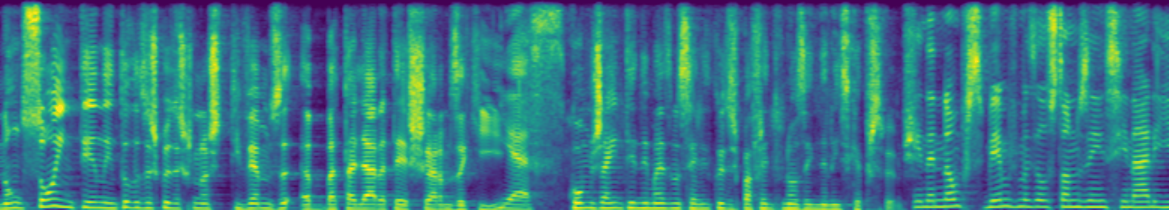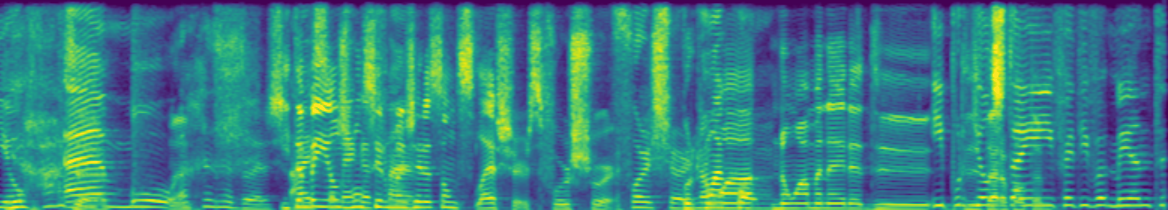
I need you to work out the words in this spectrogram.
não só entendem todas as coisas que nós tivemos a, a batalhar até chegarmos aqui, Yes. como já entendem mais uma série de coisas para a frente que nós ainda nem sequer percebemos. Ainda não percebemos, mas eles estão-nos a ensinar e E eu arrasa. amo é? arrasadores. E Ai, também eles vão ser uma fã. geração de slashers, for sure. For sure, Porque não, não, há não há maneira de. E porque de eles têm volta. efetivamente.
